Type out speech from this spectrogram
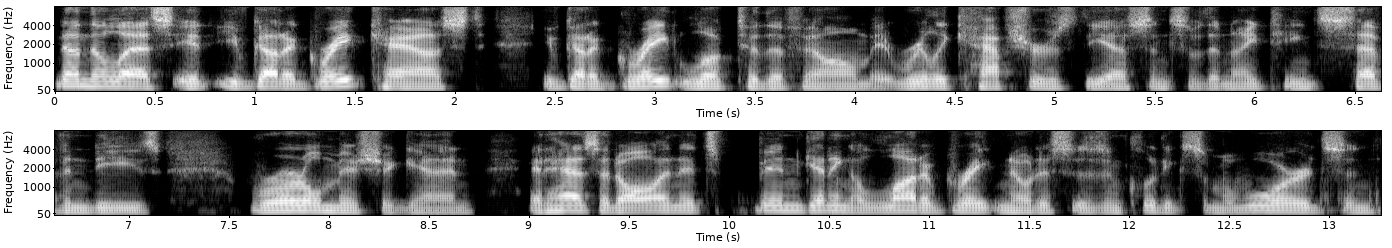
nonetheless, it you've got a great cast. You've got a great look to the film. It really captures the essence of the 1970s rural Michigan. It has it all, and it's been getting a lot of great notices, including some awards. And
